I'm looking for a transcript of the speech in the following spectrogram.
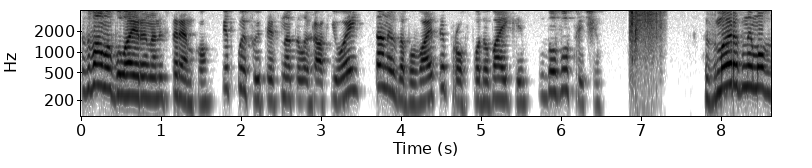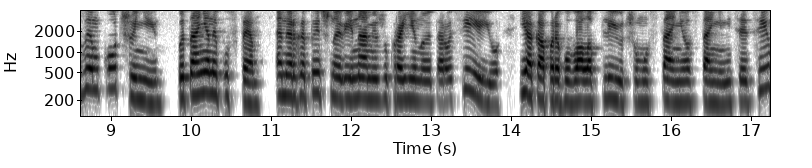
З вами була Ірина Нестеренко. Підписуйтесь на телеграф UA та не забувайте про вподобайки. До зустрічі! Змерзнемо взимку чи ні? Питання не пусте. Енергетична війна між Україною та Росією, яка перебувала в тліючому стані останні місяці,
